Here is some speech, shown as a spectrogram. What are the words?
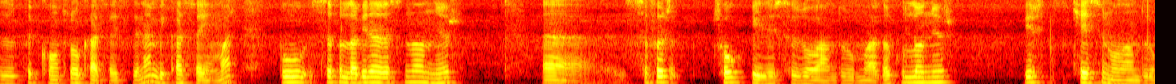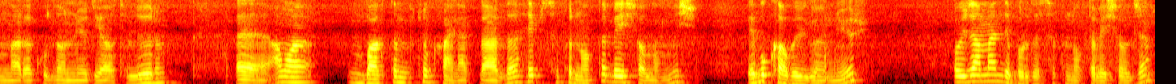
zıtlık kontrol katsayısı denen bir katsayım var. Bu 0 ile 1 arasında alınıyor. Ee, 0 çok belirsiz olan durumlarda kullanıyor. Bir kesin olan durumlarda kullanılıyor diye hatırlıyorum. Ee, ama baktım bütün kaynaklarda hep 0.5 alınmış ve bu kabul görünüyor. O yüzden ben de burada 0.5 alacağım.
